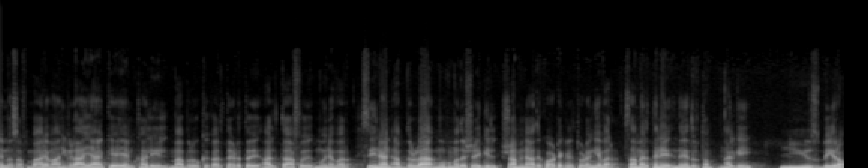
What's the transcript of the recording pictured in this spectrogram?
M S F ഭാരവാഹികളായ കെ എം ഖലീൽ മബ്രൂക്ക് കർത്തെടുത്ത് അൽത്താഫ് മുനവർ സിനാൻ അബ്ദുള്ള മുഹമ്മദ് ഷെഗിൽ ഷംനാദ് കോട്ടയ്ക്കൽ തുടങ്ങിയവർ സമരത്തിന് നേതൃത്വം നൽകി. ന്യൂസ് ബ്യൂറോ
